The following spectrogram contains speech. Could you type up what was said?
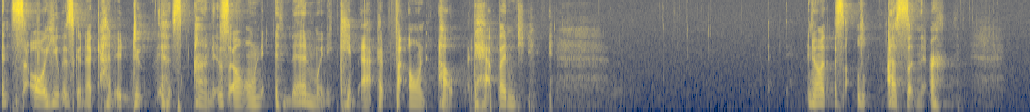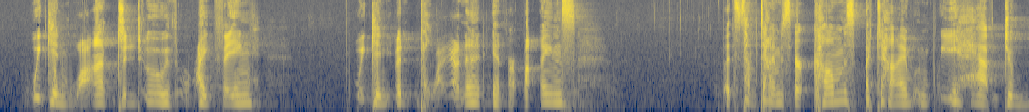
And so he was going to kind of do this on his own. And then when he came back and found out what happened, you know, there's a lesson there. We can want to do the right thing. We can even plan it in our minds. But sometimes there comes a time when we have to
